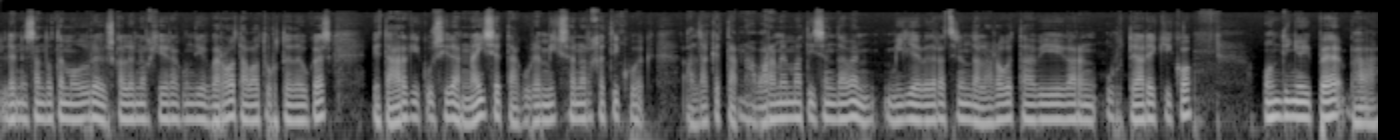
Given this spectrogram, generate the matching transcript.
lehen esan duten modure Euskal Energia erakundiek berro eta bat urte daukez, eta argi ikusi da naiz eta gure mix energetikuek aldaketa nabarmen bat izen daben mila bederatzen da laro eta bigarren urtearekiko ondinoipe ba,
